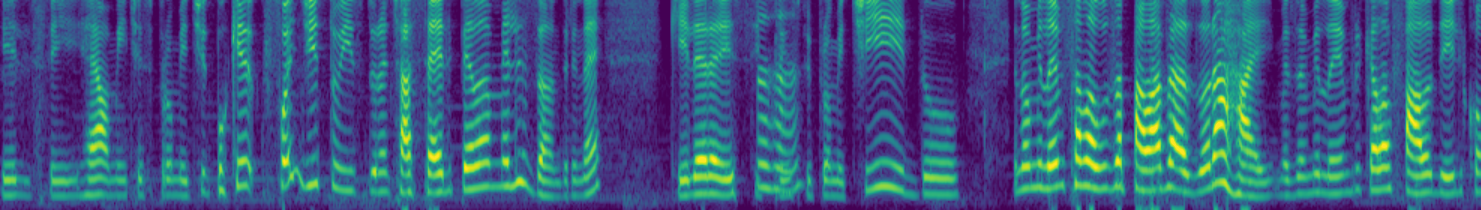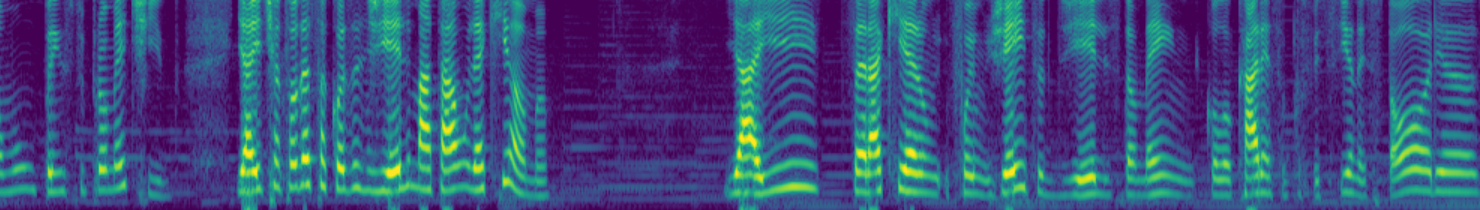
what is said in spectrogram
Ele ser realmente esse prometido, porque foi dito isso durante a série pela Melisandre, né? Que ele era esse uhum. príncipe prometido. Eu não me lembro se ela usa a palavra Azor Ahai, mas eu me lembro que ela fala dele como um príncipe prometido. E aí tinha toda essa coisa de ele matar a mulher que ama. E aí Será que era um, foi um jeito de eles também colocarem essa profecia na história?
